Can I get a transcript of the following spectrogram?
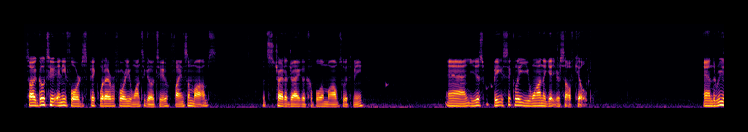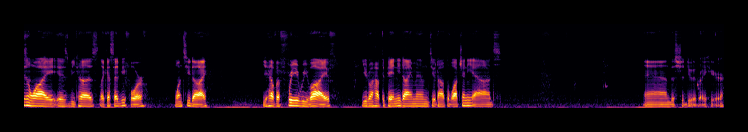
So I go to any floor, just pick whatever floor you want to go to, find some mobs. Let's try to drag a couple of mobs with me. And you just basically you want to get yourself killed. And the reason why is because like i said before once you die you have a free revive. You don't have to pay any diamonds you don't have to watch any ads. And this should do it right here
